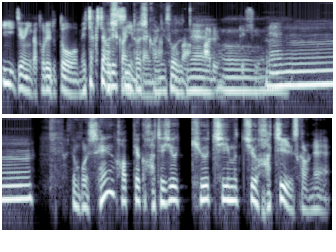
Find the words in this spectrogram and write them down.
いい順位が取れるとめちゃくちゃ嬉しいみたいな確かに確かにそうのですねがあるんですよね。ん。でもこれ1889チーム中8位ですからね。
